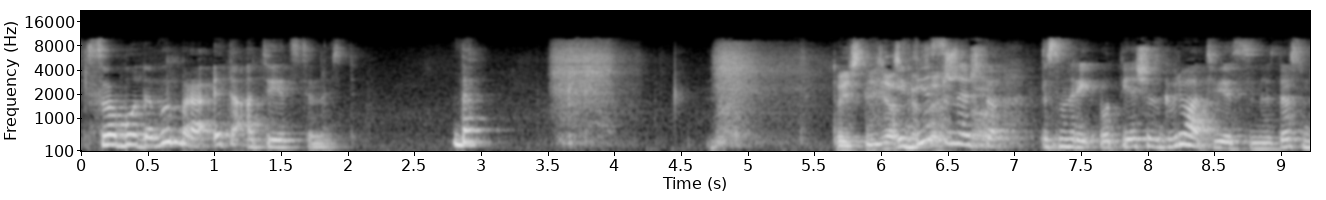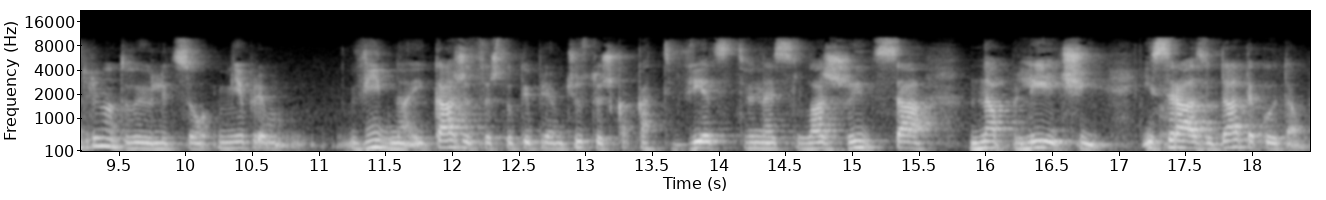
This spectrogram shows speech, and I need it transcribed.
Свобода выбора – это ответственность. Да. То есть нельзя сказать, Единственное, что... что... Смотри, вот я сейчас говорю ответственность, да, смотрю на твое лицо, мне прям видно и кажется, что ты прям чувствуешь, как ответственность ложится на плечи. И сразу, да, такой там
